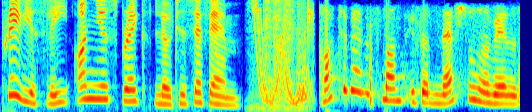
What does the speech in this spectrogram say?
Previously on Newsbreak, Lotus FM. Heart Awareness Month is a national awareness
